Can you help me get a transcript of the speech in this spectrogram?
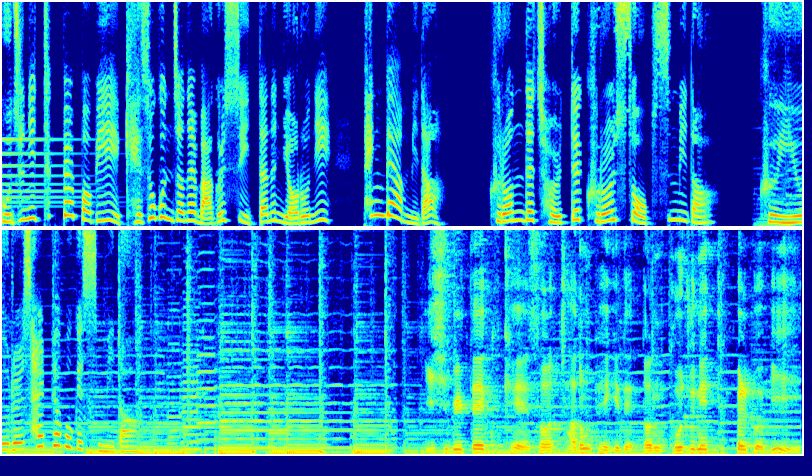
고준위 특별법이 계속 운전을 막을 수 있다는 여론이 팽배합니다. 그런데 절대 그럴 수 없습니다. 그 이유를 살펴보겠습니다. 21대 국회에서 자동 폐기됐던 고준위 특별법이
